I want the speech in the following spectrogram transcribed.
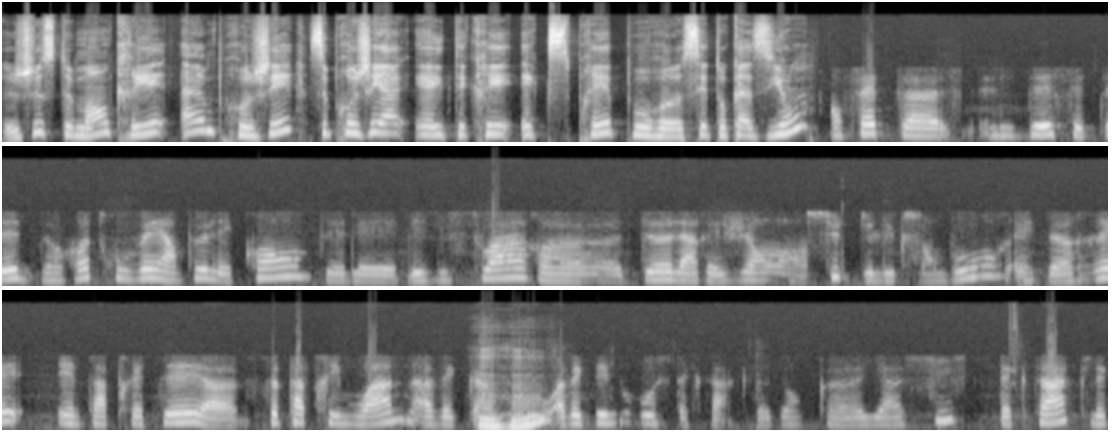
justement créé un projet. Ce projet a, été créé exprès pour euh, cette occasion? En fait, euh, l'idée c'était de retrouver un peu les contes et les, les histoires euh, de la région sud du Luxembourg et de réinterpréter euh, ce patrimoine avec, un Mhm. nouveau- avec des nouveaux spectacles. Donc euh, il y a six spectacles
